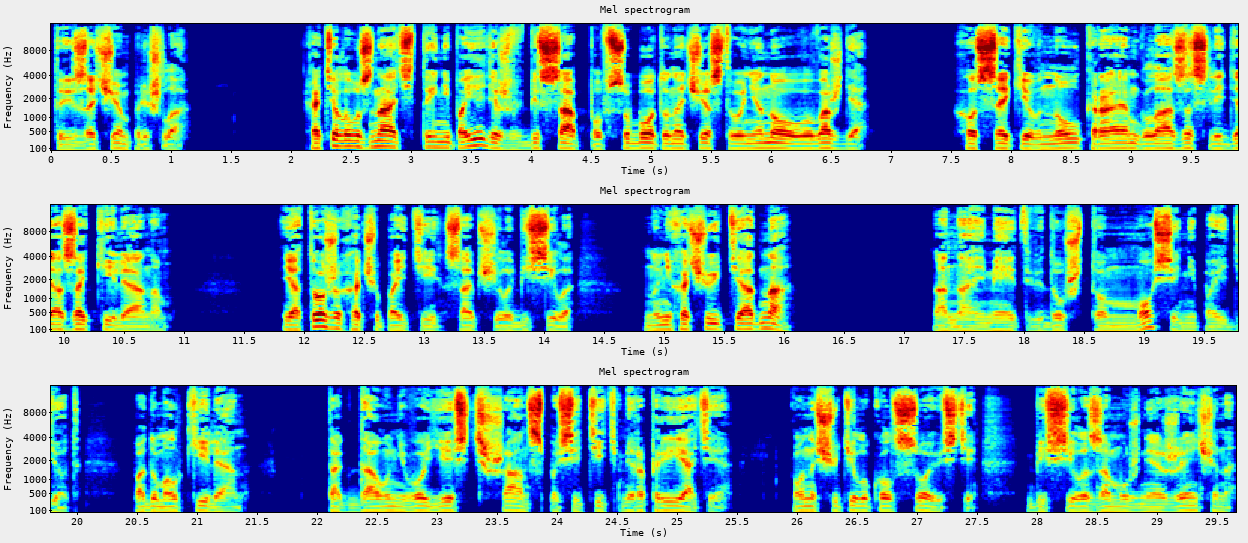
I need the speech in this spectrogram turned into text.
Ты зачем пришла? Хотела узнать, ты не поедешь в Бессаппо в субботу на чествование нового вождя? Хосе кивнул, краем глаза следя за Килианом. «Я тоже хочу пойти», — сообщила Бесила, — «но не хочу идти одна». Она имеет в виду, что Моси не пойдет, — подумал Килиан. Тогда у него есть шанс посетить мероприятие. Он ощутил укол совести. Бесила замужняя женщина,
